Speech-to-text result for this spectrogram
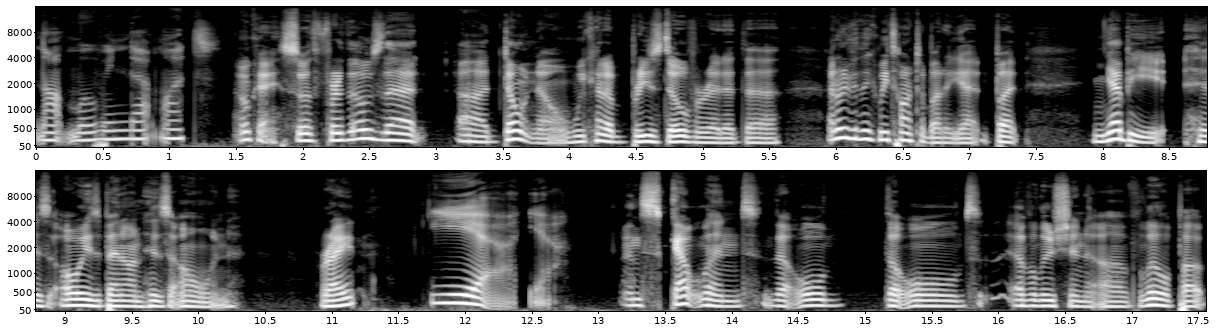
not moving that much. Okay, so for those that uh, don't know, we kind of breezed over it at the. I don't even think we talked about it yet, but Nyabby has always been on his own, right? Yeah, yeah. And Stoutland, the old the old evolution of Lillipup,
